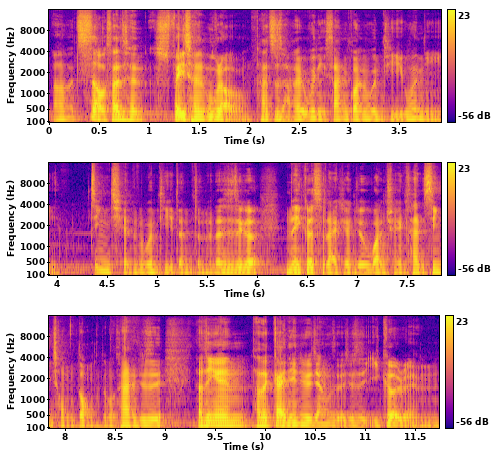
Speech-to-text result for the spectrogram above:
呃，至少三成《非诚勿扰》，他至少还会问你三观问题，问你。金钱问题等等的，但是这个 naked selection 就完全看性冲动，怎么看？就是他今天他的概念就是这样子的，就是一个人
